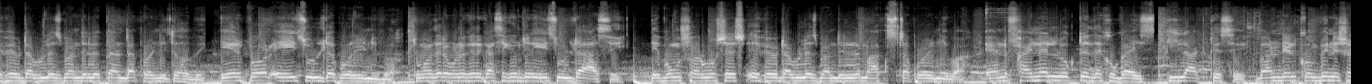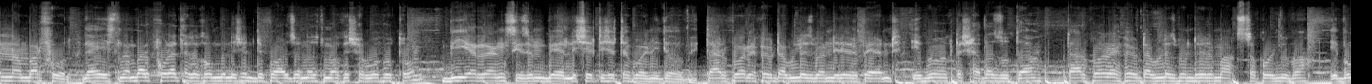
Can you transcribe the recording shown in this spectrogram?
এফ এফ ডাব্লিউ এস বান্ডেলের প্যান্টটা পরে নিতে হবে। এরপর এই চুলটা পরে নিবা। তোমাদের অনেকের কাছে কিন্তু এই চুলটা আছে। এবং সর্বশেষ এফ এস বান্ডেলের মাস্কটা পরে নিবা। এন্ড ফাইনাল লুকটা দেখো গাইস কি লাগতেছে। Bundle combination number four guys number ফোরে থাকা কম্বিনেশনটি পাওয়ার জন্য তোমাকে সর্বপ্রথম বিয়ার র্যাঙ্ক সিজন বিয়াল্লিশের টি শার্টটা পরে নিতে হবে। তারপর এফ এস বান্ডেলের প্যান্ট এবং একটা সাদা জুতা। তারপর এফ এস বান্ডেলের মাস্কটা পরে নিবা এবং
